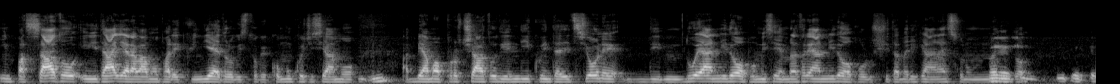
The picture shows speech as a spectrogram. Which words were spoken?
in passato in Italia eravamo parecchio indietro, visto che comunque ci siamo, Mhm. abbiamo approcciato D&D quinta edizione di, due anni dopo, mi sembra, tre anni dopo l'uscita americana, adesso non, non Eh, sì, perché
